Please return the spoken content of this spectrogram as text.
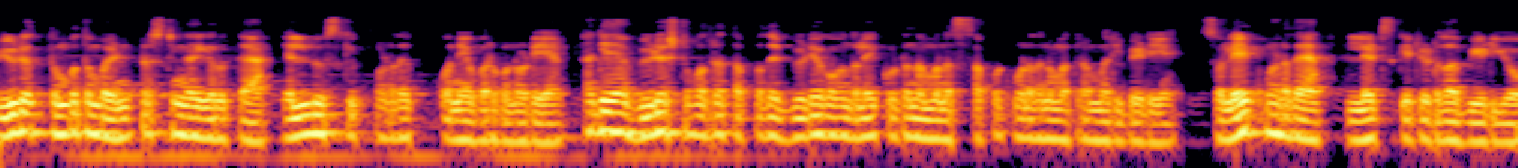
ವಿಡಿಯೋ ತುಂಬಾ ತುಂಬಾ ಇಂಟ್ರೆಸ್ಟಿಂಗ್ ಆಗಿರುತ್ತೆ. ಎಲ್ಲೂ ಸ್ಕಿಪ್ ಮಾಡದೆ ಕೊನೆಯವರೆಗೂ ನೋಡಿ. ಹಾಗೆ ವಿಡಿಯೋ ಇಷ್ಟವಾದ್ರೆ ತಪ್ಪದೆ ವಿಡಿಯೋಗೆ ಒಂದು ಲೈಕ್ ಕೊಟ್ಟು ನಮ್ಮನ್ನ ಸಪೋರ್ಟ್ ಮಾಡೋದನ್ನ ಮಾತ್ರ ಮರಿಬೇಡಿ. ಸೊ ಲೇಟ್ ಮಾಡದೆ let's get it the video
